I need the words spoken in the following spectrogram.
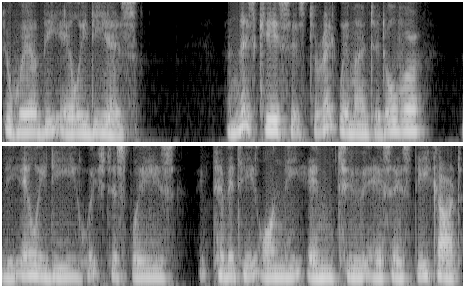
to where the LED is. In this case it's directly mounted over the LED which displays activity on the M2 SSD card.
